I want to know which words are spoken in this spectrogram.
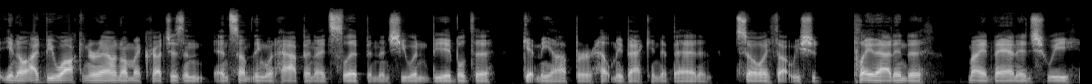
you know, I'd be walking around on my crutches and, and something would happen. I'd slip and then she wouldn't be able to get me up or help me back into bed. And so I thought we should play that into my advantage. We,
